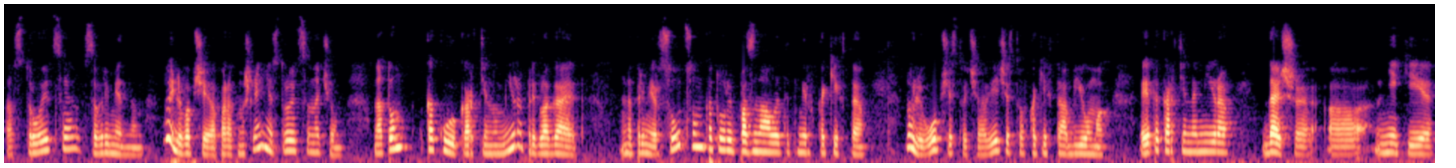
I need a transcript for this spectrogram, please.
э, строится в современном, ну или вообще аппарат мышления строится на чем? На том, какую картину мира предлагает, например, социум, который познал этот мир в каких-то, ну или общество, человечество в каких-то объемах. Это картина мира. Дальше э, некие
